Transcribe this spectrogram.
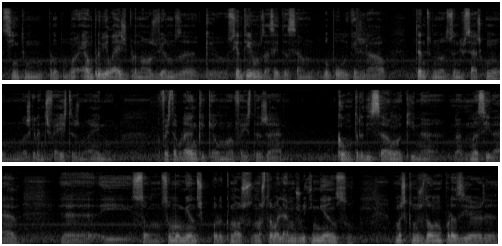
sinto-me, pronto, é um privilégio para nós vermos a, que, sentirmos a aceitação do público em geral, tanto nos aniversários como nas grandes festas, não é? No, na Festa Branca, que é uma festa já com tradição aqui na, na, na cidade, uh, e são, são momentos para que nós, nós trabalhamos imenso, mas que nos dão um prazer,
